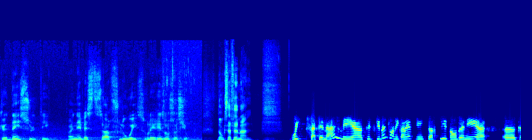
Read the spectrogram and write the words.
que d'insulter un investisseur floué sur les réseaux sociaux? Donc, ça fait mal ça fait mal, mais euh, Fitzgibbon s'en est quand même bien sorti, étant donné euh, euh, que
